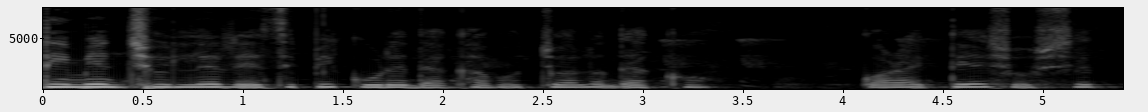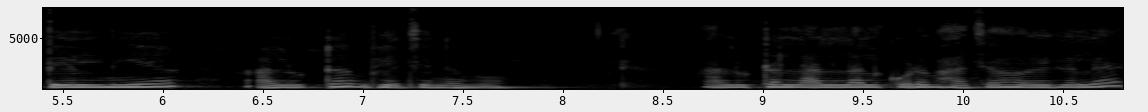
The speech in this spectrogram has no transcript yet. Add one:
ডিমের ঝোলের রেসিপি করে দেখাবো। চলো দেখো। কড়াইতে সর্ষের তেল নিয়ে আলুটা ভেজে নেব। আলুটা লাল লাল করে ভাজা হয়ে গেলে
